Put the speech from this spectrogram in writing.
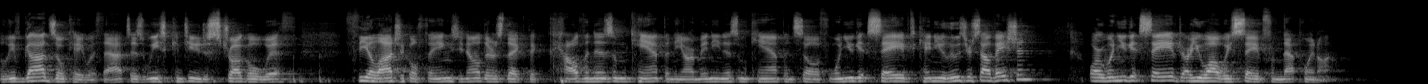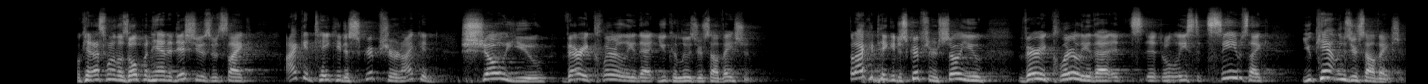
believe God's okay with that as we continue to struggle with theological things. You know, there's like the Calvinism camp and the Arminianism camp. And so, if when you get saved, can you lose your salvation? Or when you get saved, are you always saved from that point on? Okay, that's one of those open handed issues. It's like, I could take you to scripture and I could show you very clearly that you can lose your salvation. But I could take you to scripture and show you very clearly that it's, it, at least it seems like you can't lose your salvation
